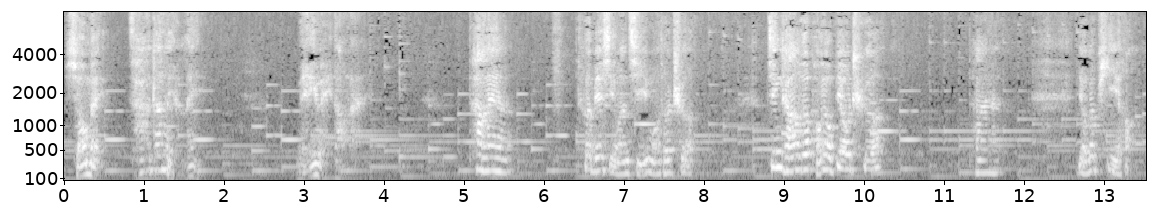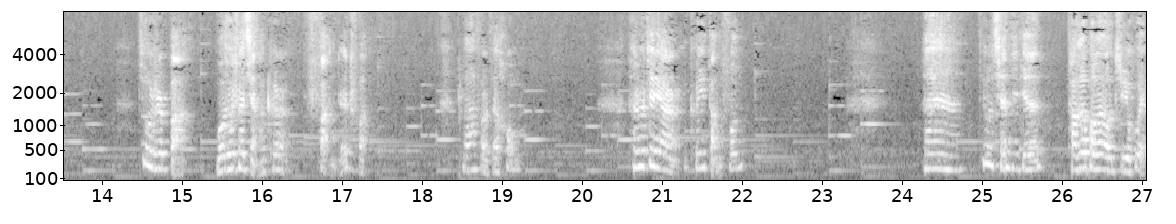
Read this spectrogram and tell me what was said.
小美擦干了眼泪，娓娓道来：“他呀，特别喜欢骑摩托车。”经常和朋友飙车，他呀有个癖好，就是把摩托车夹克反着穿，拉锁在后面。他说这样可以挡风。哎呀，就前几天他和朋友聚会，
